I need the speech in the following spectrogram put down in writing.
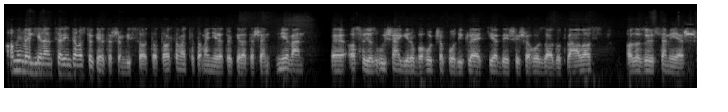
Ami megjelent szerintem, az tökéletesen visszaadta a tartalmát, tehát amennyire tökéletesen. Nyilván az, hogy az újságíróba hogy csapódik le egy kérdés és a hozzáadott válasz, az az ő személyes,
